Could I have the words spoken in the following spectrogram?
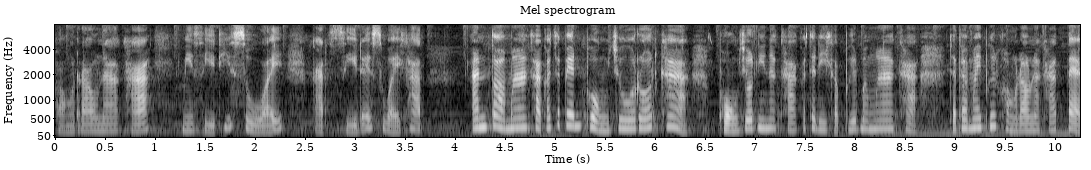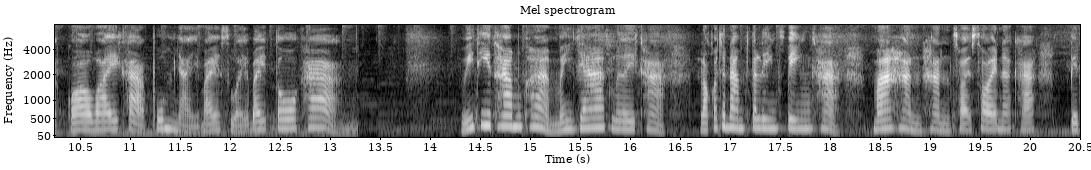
ของเรานะคะ มีสีที่สวย กัดสีได้สวยค่ะ อันต่อมาค่ะก็จะเป็นผงชูรสค่ะ ผงชูรสนี้นะคะ ก็จะดีกับพืชมากๆค่ะ จะทำให้พืชของเรานะคะ แตกกอไวค่ะ พุ่มใหญ่ใบสวยใบโตค่ะ วิธีทำค่ะไม่ยากเลยค่ะ เราก็จะนำตะลิงปิงค่ะ มาหั่นหั่นซอยๆนะคะ เป็น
